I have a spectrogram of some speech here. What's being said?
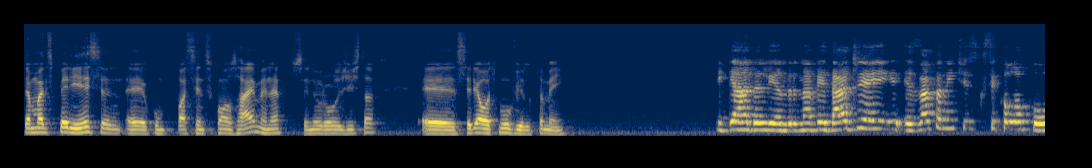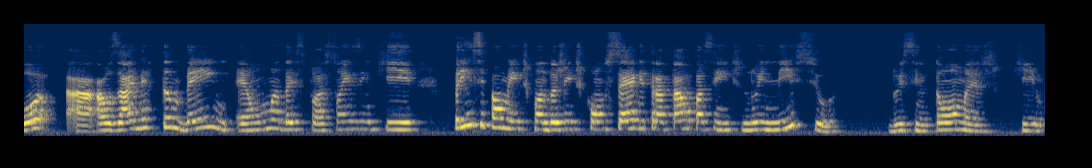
tem mais experiência é, com pacientes com Alzheimer, né? Ser neurologista, é, seria ótimo ouvi-lo também. Obrigada, Leandro. Na verdade, é exatamente isso que você colocou. A Alzheimer também é uma das situações em que, principalmente quando a gente consegue tratar o paciente no início dos sintomas que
